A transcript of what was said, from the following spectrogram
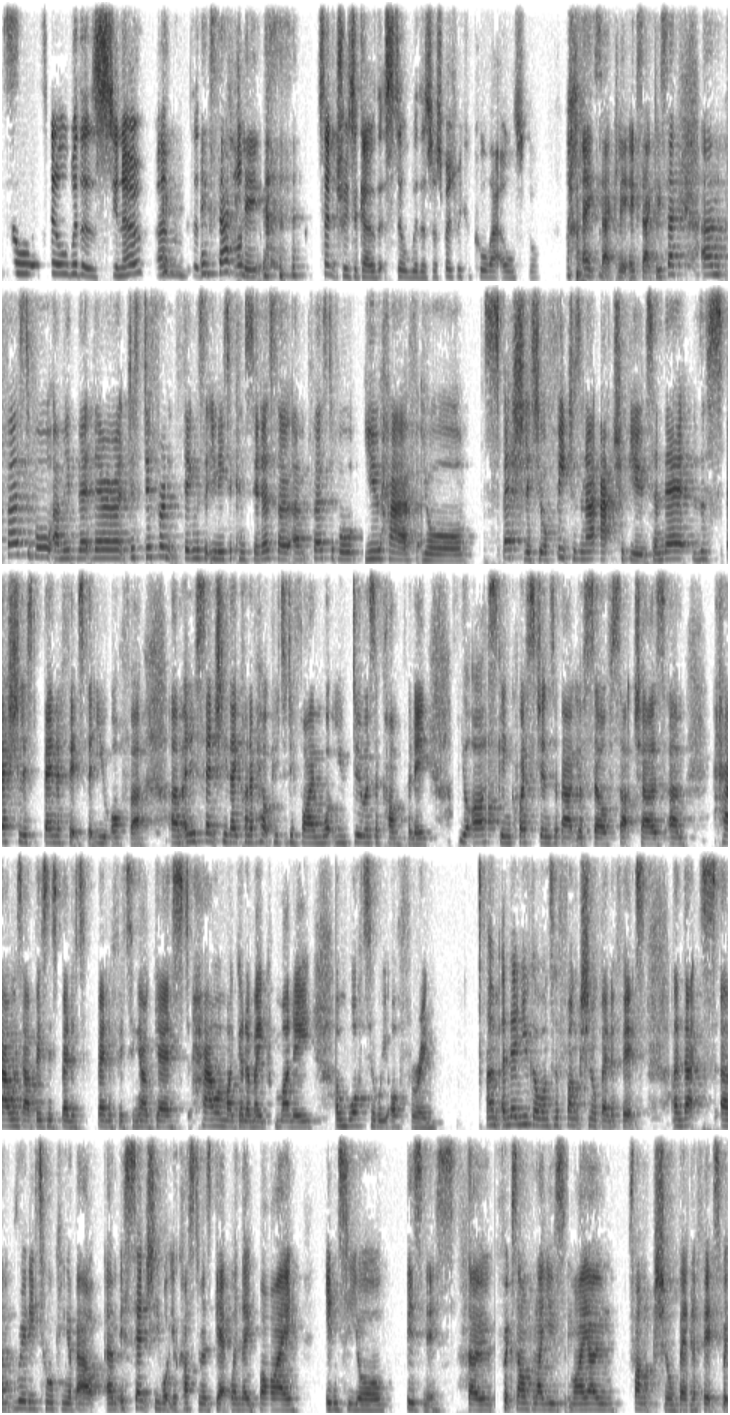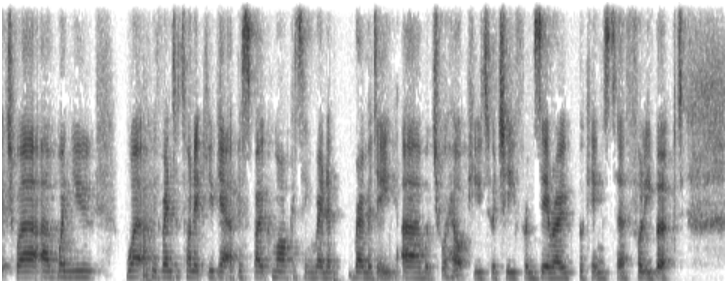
still, with us, you know? Um, exactly. centuries ago that's still with us. I suppose we could call that old school. Exactly, exactly. So, um, first of all, I mean, there, there, are just different things that you need to consider. So, um, first of all, you have your specialists, your features and attributes, and they're the specialist benefits that you offer. Um, and essentially, they kind of help you to define what you do as a company. You're asking questions about yourself, such as um, how is our business benefiting our guest? How am I going to make money? And what are we offering? Um, and then you go on to functional benefits, and that's um, really talking about um, essentially what your customers get when they buy into your business. So, for example, I use my own functional benefits, which were um, when you work with Rental Tonic, you get a bespoke marketing remedy, uh, which will help you to achieve from zero bookings to fully booked.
